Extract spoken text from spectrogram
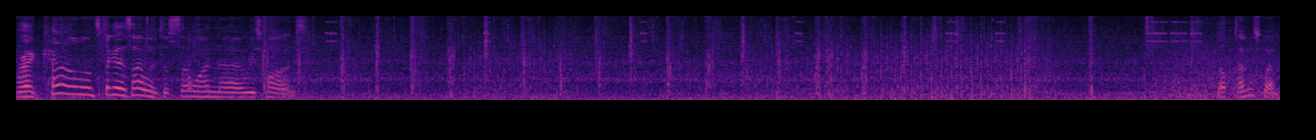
I we're kind of stuck in this island until someone uh, respawns. Well, time to swim.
